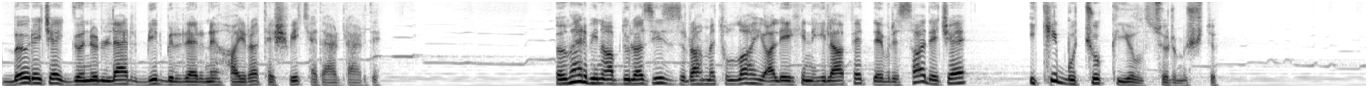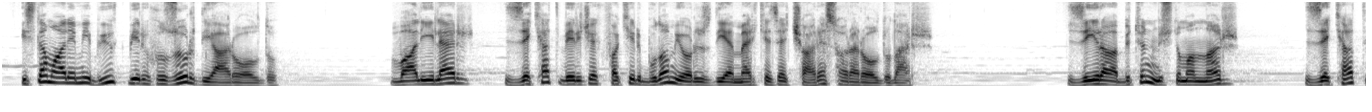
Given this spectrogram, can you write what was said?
böylece gönüller birbirlerini hayra teşvik ederlerdi. Ömer bin Abdülaziz rahmetullahi aleyhin hilafet devri sadece iki buçuk yıl sürmüştü. İslam alemi büyük bir huzur diyarı oldu. Valiler zekat verecek fakir bulamıyoruz diye merkeze çare sorar oldular.'' Zira bütün Müslümanlar zekat,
